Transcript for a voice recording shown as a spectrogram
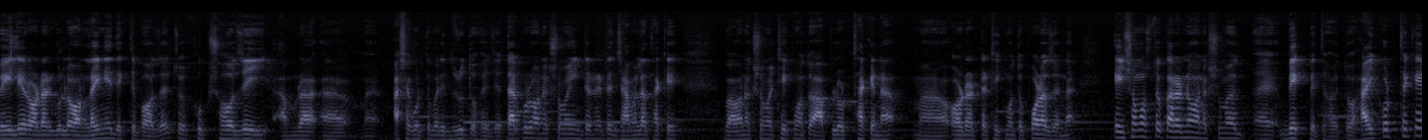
বেইলের অর্ডারগুলো অনলাইনে দেখতে পাওয়া যায়, তো খুব সহজেই আমরা আশা করতে পারি দ্রুত হয়ে যায়। তারপরে অনেক সময় ইন্টারনেটের ঝামেলা থাকে বা অনেক সময় ঠিকমতো আপলোড থাকে না অর্ডারটা ঠিকমতো পড়া যায় না। এই সমস্ত কারণে অনেক সময় বেগ পেতে হয়। তো হাইকোর্ট থেকে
